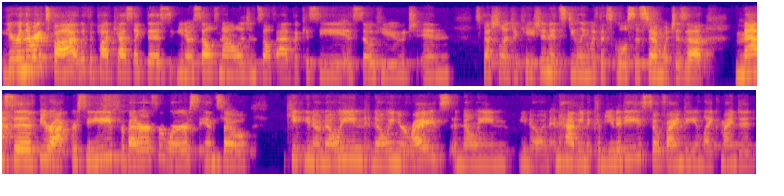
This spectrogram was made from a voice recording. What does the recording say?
you're in the right spot with a podcast like this. You know, self knowledge and self advocacy is so huge in special education. It's dealing with a school system, which is a massive bureaucracy for better or for worse. And so, keep, you know, knowing, knowing your rights and knowing, you know, and, and having a community. So finding like minded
